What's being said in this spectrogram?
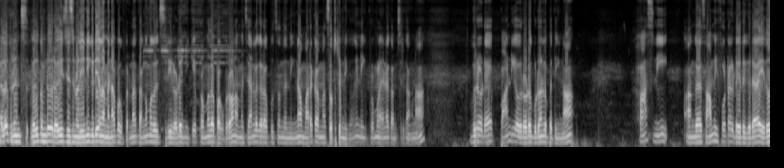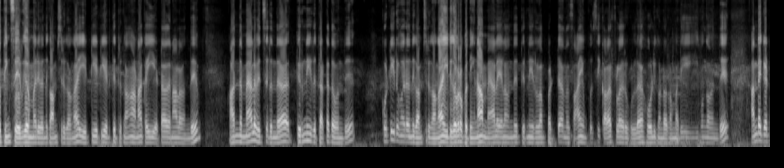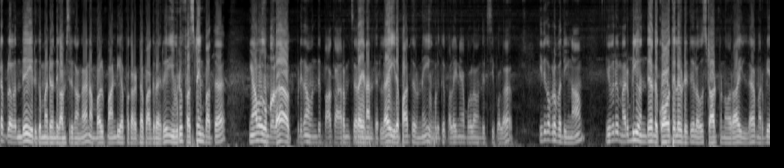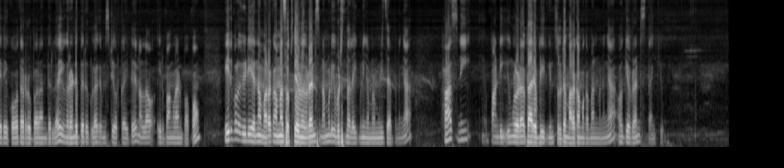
Hello friends welcome to Ravi seasonal இன்னைக்கு video நம்ம என்ன பார்க்க போகிறோம்னா தங்கமகள் சீரியலோட இன்றைக்கே ப்ரொமோ தான் பார்க்க போகிறோம் நம்ம சேனலுக்கு யாராவது புதுசு வந்திருந்தீங்கன்னா மறக்காமல் சப்ஸ்கிரைப் பண்ணிக்கோங்க. இன்றைக்கி ப்ரொமோ என்ன காமிச்சிருக்காங்கன்னா இவரோட பாண்டி அவரோட குடோனில் பார்த்தீங்கன்னா ஹாஸ்னி அங்கே சாமி ஃபோட்டோ கிட்ட இருக்கிற ஏதோ திங்ஸ் எடுக்கிற மாதிரி வந்து காமிச்சிருக்காங்க. எட்டி எட்டி எடுத்துகிட்டு இருக்காங்க. ஆனால் கை எட்டாதனால வந்து அந்த மேலே வச்சுருந்த திருநீர் தட்டத்தை வந்து கொட்டிக்கிற மாதிரி வந்து காமிச்சிருக்காங்க. இதுக்கப்புறம் பார்த்தீங்கன்னா மேலையெல்லாம் வந்து திருநீரெல்லாம் பட்டு அந்த சாயம் பூசி கலர்ஃபுல்லாக இருக்குள்ள ஹோலி கொண்டாடுற மாதிரி இவங்க வந்து அந்த கெட்டப்பில் வந்து இருக்க மாதிரி வந்து காமிச்சிருக்காங்க. நம்மால் பாண்டி அப்போ கரெக்டாக பார்க்குறாரு இவர் ஃபஸ்ட் டைம் பார்த்த ஞாபகம் போல் அப்படி தான் வந்து பார்க்க ஆரம்பிச்சாரா என்னென்னு தெரில இதை பார்த்த உடனே இவங்களுக்கு பழைய ஞாபகம்லாம் வந்துடுச்சு போல். இதுக்கப்புறம் பார்த்தீங்கன்னா இவர் மறுபடியும் வந்து அந்த கோவத்தில் விட்டுட்டு லவ் ஸ்டார்ட் பண்ணுவாரா? இல்லை மறுபடியும் அதே கோவத்தாடு இருப்பாரான்னு தெரில இவங்க ரெண்டு பேருக்குள்ளே கெமிஸ்ட்ரி ஒர்க் ஆகிட்டு நல்லா இருப்பாங்களான்னு பார்ப்போம். இது போல் வீடியோ என்ன மறக்காமல் சப்ஸ்கிரைப் பண்ணுங்க ஃப்ரெண்ட்ஸ் நம்மளுக்கு பிடிச்சிருந்தா லைக் பண்ணி கமெண்ட் பண்ணி ஷேர் பண்ணுங்கள் ஹாஸ்னி பாண்டி இவங்களோட பேர் எப்படி இருக்குன்னு சொல்லிட்டு மறக்காமல் கமெண்ட் பண்ணுங்கள் ஓகே ஃப்ரெண்ட்ஸ் தேங்க்யூ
